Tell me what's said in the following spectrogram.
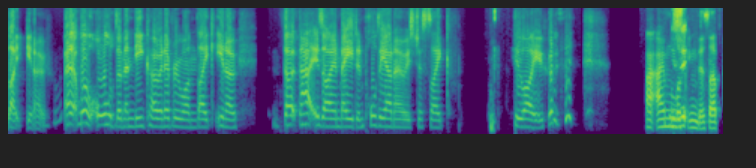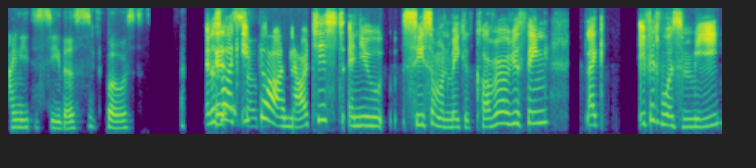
like you know uh, well all of them and Nicko and everyone like you know that that is Iron Maiden Paul Di'Anno is just like who are you I- I'm Is it- looking this up. I need to see this mm. post. And also, It's like, so if you are an artist and you see someone make a cover of your thing, like, if it was me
